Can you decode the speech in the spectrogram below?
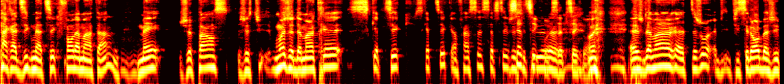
paradigmatique, fondamentale, mm -hmm. mais je pense, je, moi, je demeure très sceptique. Sceptique en français, sceptique, je sceptique, sais plus. Ouais, euh, sceptique, ouais. ouais. Euh, je demeure euh, toujours. Puis c'est drôle, ben, j'ai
